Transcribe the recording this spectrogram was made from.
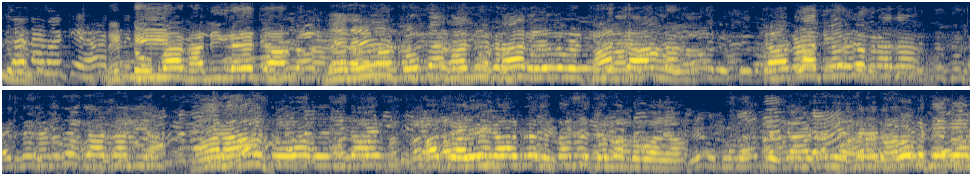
ਟੋਪਾ ਖਾਲੀ ਕਰਾ ਚਾਰ ਨਹੀਂ ਨਹੀਂ ਟੋਪਾ ਖਾਲੀ ਕਰਾ ਰੇ ਦੇ ਵਿੱਚ ਹਾਂ ਚਾਰ ਚਾਕੜਾ ਦਿਓ ਚਾਕੜਾ ਦਾ ਇੱਥੇ ਖੜਦੇ ਚਾਰ ਖਾਲੀਆਂ ਨਾ ਨਾ ਟੋਪਾ ਦੇ ਮੁੰਡਾ ਆ 40000 ਰੁਪਏ ਦਿੱਤਾ ਮੈਂ ਜਬਰ ਦਵਾਇਆ। ਚਾਕੜਾ ਨਹੀਂ ਇੱਥੇ ਘਰੋਂ ਕਿੱਥੇ ਗਿਆ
